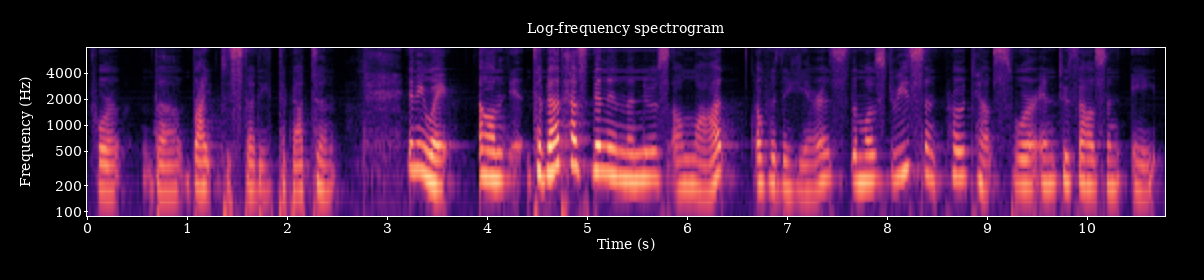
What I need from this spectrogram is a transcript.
for the right to study Tibetan. Anyway, um, Tibet has been in the news a lot over the years. The most recent protests were in 2008.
